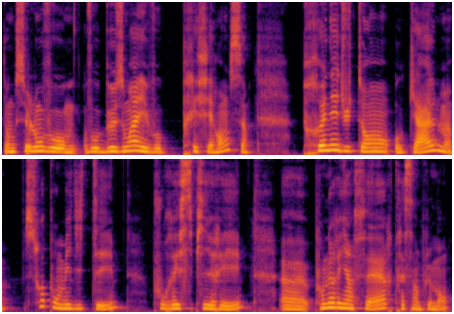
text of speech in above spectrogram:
Donc selon vos, vos besoins et vos préférences, prenez du temps au calme, soit pour méditer, pour respirer, euh, pour ne rien faire, très simplement.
